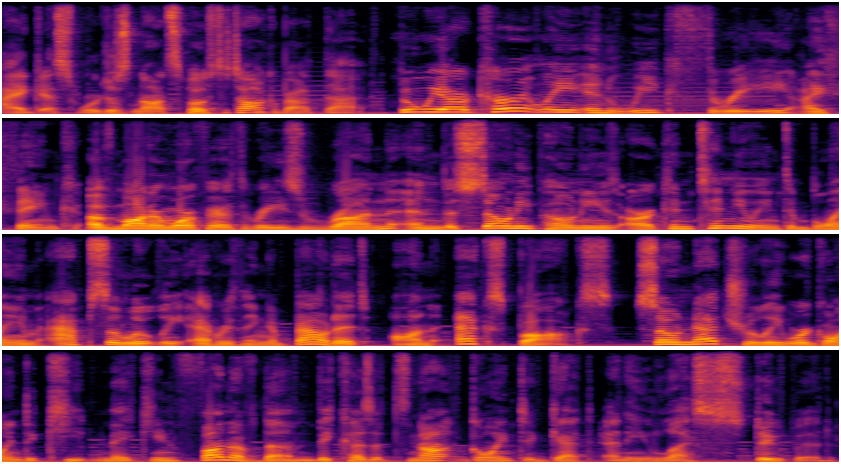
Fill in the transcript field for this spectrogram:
I guess we're just not supposed to talk about that. But we are currently in week three, I think, of Modern Warfare 3's run, and the Sony ponies are continuing to blame absolutely everything about it on Xbox. So naturally, we're going to keep making fun of them because it's not going to get any less stupid.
